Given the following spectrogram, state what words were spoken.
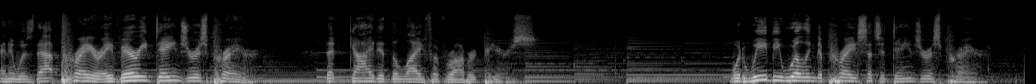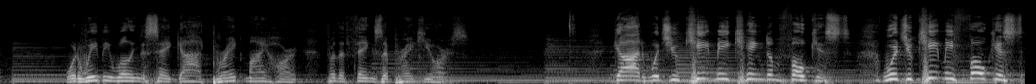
And it was that prayer, a very dangerous prayer, that guided the life of Robert Pierce. Would we be willing to pray such a dangerous prayer? Would we be willing to say, God, break my heart for the things that break yours? God, would you keep me kingdom focused? Would you keep me focused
